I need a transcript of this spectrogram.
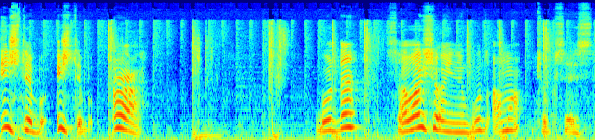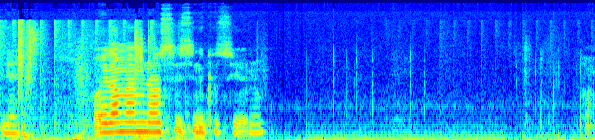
İşte bu, işte bu. Ah. Burada savaş oyunu bu ama çok sesli. O yüzden ben biraz sesini kısıyorum. Tamam,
